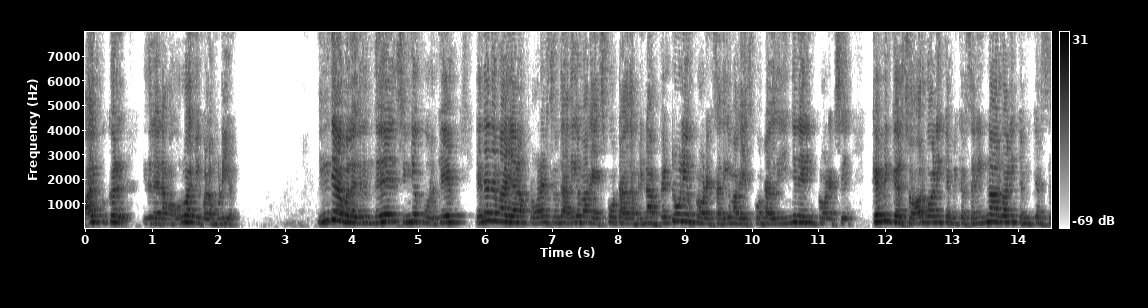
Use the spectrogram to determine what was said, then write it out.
வாய்ப்புகள் இதுல நம்ம உருவாக்கி கொள்ள முடியும். இந்தியாவில் இருந்து சிங்கப்பூருக்கு எந்தெந்த மாதிரியான ப்ராடக்ட்ஸ் வந்து அதிகமாக எக்ஸ்போர்ட் ஆகுது அப்படின்னா பெட்ரோலியம் ப்ராடக்ட்ஸ் அதிகமாக எக்ஸ்போர்ட் ஆகுது engineering products chemicals organic chemicals inorganic chemicals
